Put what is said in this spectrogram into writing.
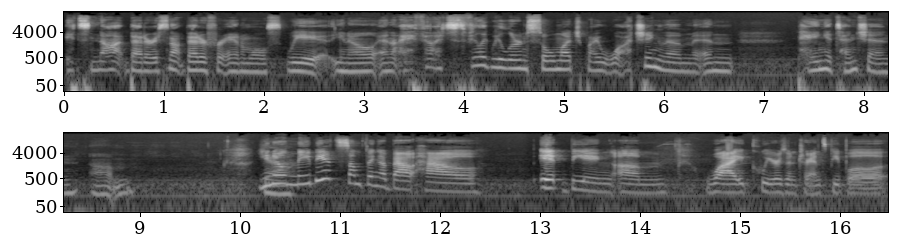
it's not better it's not better for animals we you know and i feel i just feel like we learn so much by watching them and paying attention um You Yeah. know, maybe it's something about how it being um, why queers and trans people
